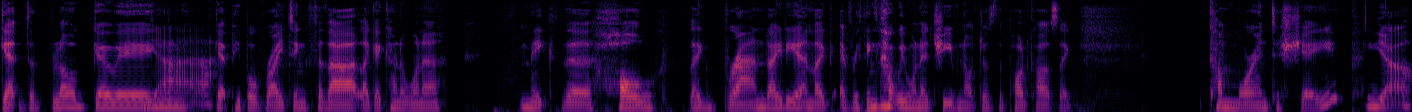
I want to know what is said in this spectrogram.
get the blog going Yeah. get people writing for that like i kind of want to make the whole like brand idea and like everything that we want to achieve not just the podcast like come more into shape Yeah.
